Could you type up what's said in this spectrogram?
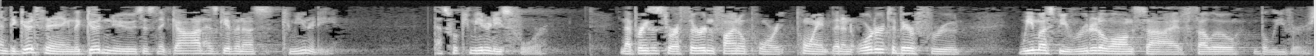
And the good thing, the good news, is that God has given us community. That's what community is for. And that brings us to our third and final point, point that in order to bear fruit, we must be rooted alongside fellow believers.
